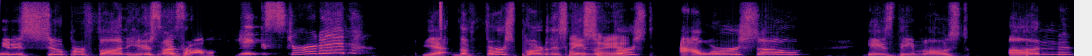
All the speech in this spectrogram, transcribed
it is super fun. Here's This my was- problem. Kickstarted? Yeah, the first part of this game, so, the yeah. first hour or so, is the most un.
